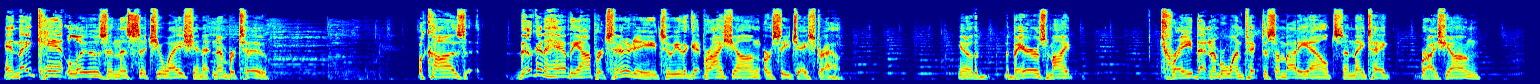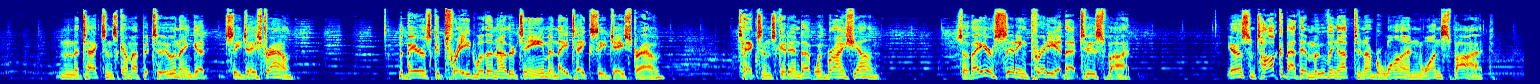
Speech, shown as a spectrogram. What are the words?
And they can't lose in this situation at number two because they're going to have the opportunity to either get Bryce Young or CJ Stroud. You know, the, the Bears might trade that number one pick to somebody else and they take Bryce Young. And the Texans come up at two and then get CJ Stroud. The Bears could trade with another team and they take CJ Stroud. Texans could end up with Bryce Young. So they are sitting pretty at that two spot. You know, some talk about them moving up to number one, one spot,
